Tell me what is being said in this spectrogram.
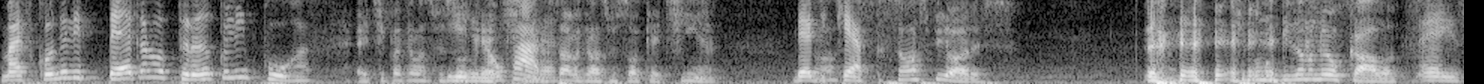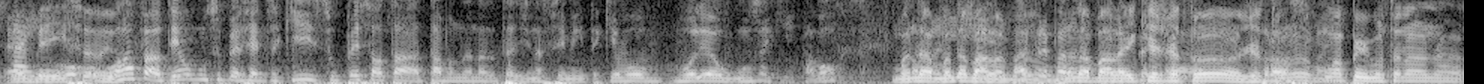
Mas quando ele pega no tranco, ele empurra. É tipo aquelas pessoas quietinhas. Sabe aquelas pessoas quietinhas? Bebe são quieto. As, são as piores. Tipo, não pisa no meu calo. É isso é aí. Bem isso ô, ô, Rafael, tem alguns superchats aqui. Se o pessoal tá, tá mandando a data de nascimento aqui, eu vou, vou ler alguns aqui, tá bom? Manda, manda bala, manda, manda bala aí que eu já tô, já tô com uma pergunta na, na,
